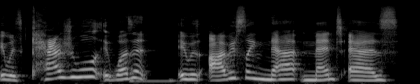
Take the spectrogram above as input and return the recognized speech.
it was casual. It wasn't it was obviously not meant as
